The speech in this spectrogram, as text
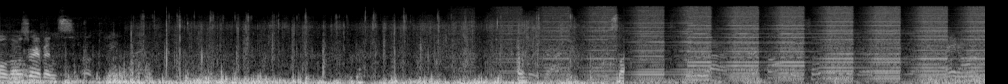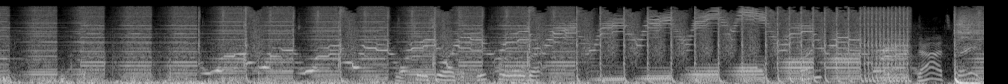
Follow those ribbons. Like a for a little bit. Yeah, it's great.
